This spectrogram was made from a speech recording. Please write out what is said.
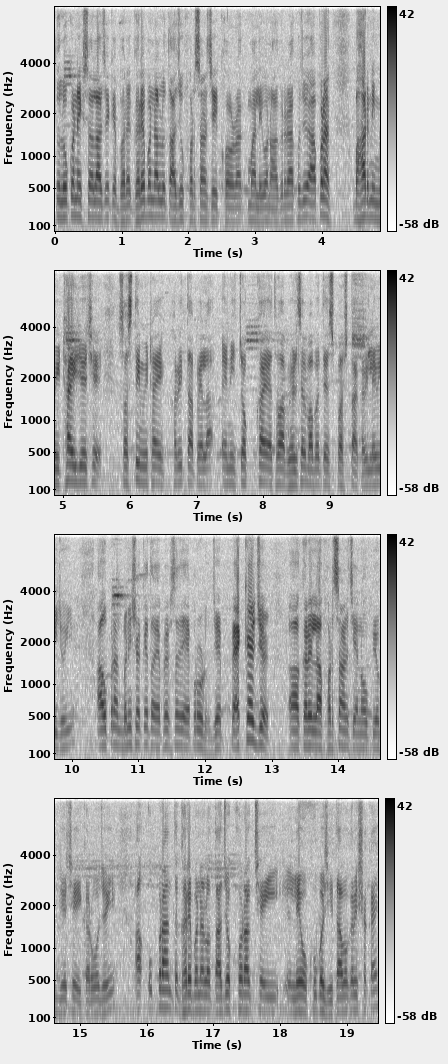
તો લોકોને એક સલાહ છે કે ઘરે ઘરે બનાવેલું તાજું ફરસાણ છે ખોરાકમાં લેવાનો આગ્રહ રાખવો જોઈએ આ ઉપરાંત બહારની મીઠાઈ જે છે, સસ્તી મીઠાઈ ખરીદતા પહેલાં એની ચોખ્ખાઈ અથવા ભેળસેળ બાબતે સ્પષ્ટતા કરી લેવી જોઈએ. આ ઉપરાંત બની શકે તો એફએફસી એપ્રુવડ જે પેકેજ કરેલા ફરસાણ છે એનો ઉપયોગ જે છે એ કરવો જોઈએ. આ ઉપરાંત ઘરે બનેલો તાજો ખોરાક છે એ લેવો ખૂબ જ હિતાવ કરી શકાય.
